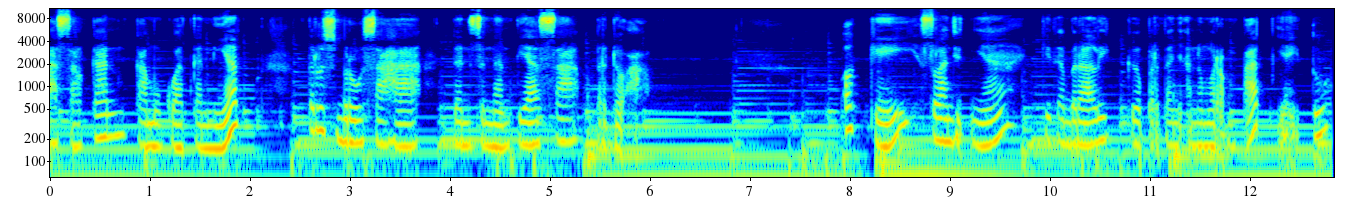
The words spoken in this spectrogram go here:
asalkan kamu kuatkan niat, terus berusaha dan senantiasa berdoa. Oke, selanjutnya kita beralih ke pertanyaan nomor 4 yaitu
